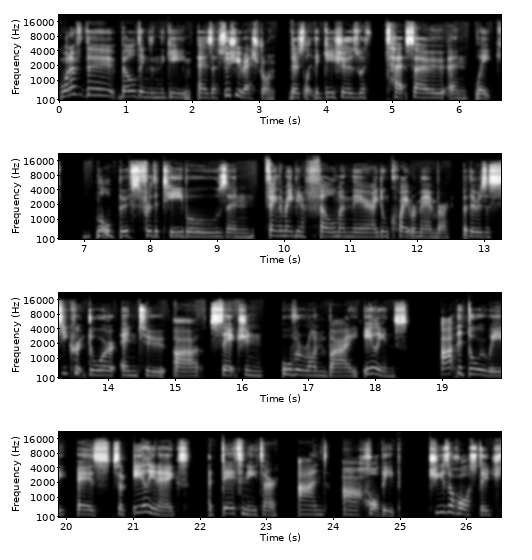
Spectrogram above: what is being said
One of the buildings in the game is a sushi restaurant. There's like the geishas with tits out and like little booths for the tables and I think there might been a film in there. I don't quite remember. But there is a secret door into a section overrun by aliens. At the doorway is some alien eggs, a detonator, and a hot babe. She's a hostage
